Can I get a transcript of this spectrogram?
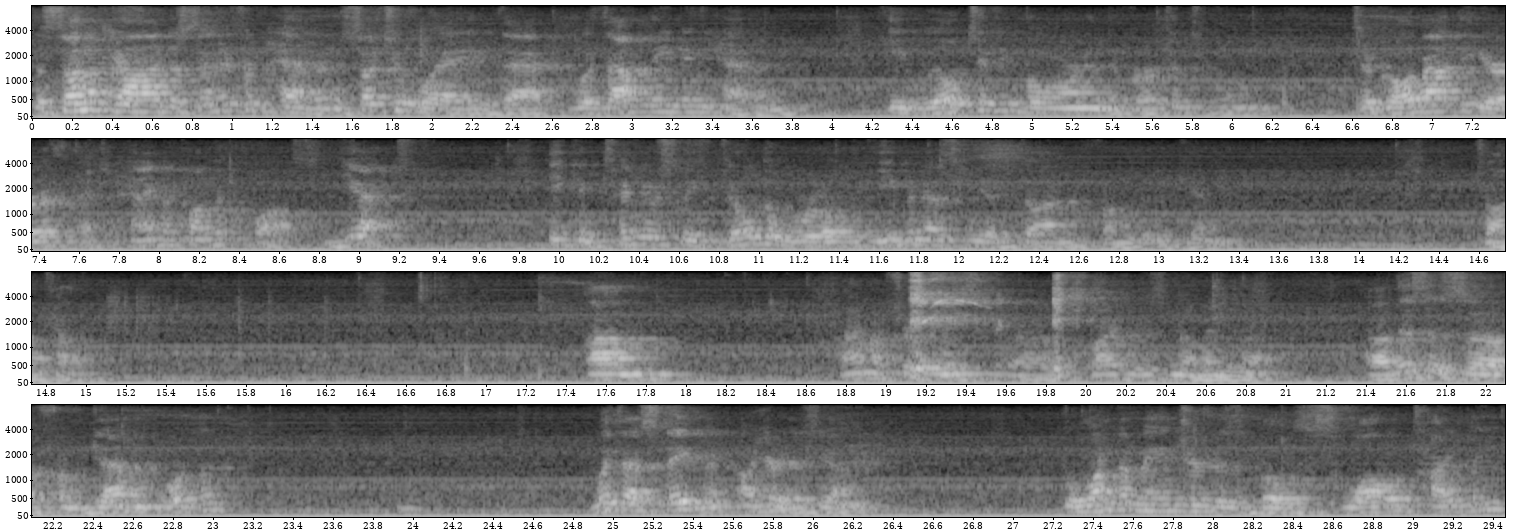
the Son of God descended from heaven in such a way that without leaving heaven, he willed to be born in the Virgin's womb, to go about the earth and to hang upon the cross. Yet, he continuously filled the world even as he had done from the beginning. John Calvin. Um, I'm not sure if this uh, slide for this. No, maybe not. Uh, this is uh, from Gavin Ortlund. With that statement, oh, here it is, yeah. The the manger is both swaddled tightly,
